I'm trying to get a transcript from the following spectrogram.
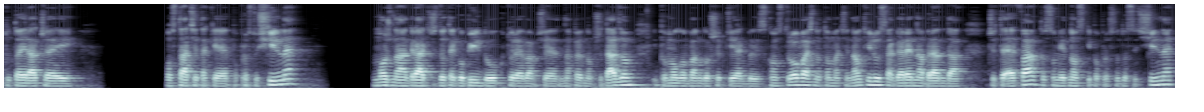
tutaj raczej postacie takie po prostu silne. Można grać do tego buildu, które Wam się na pewno przydadzą i pomogą Wam go szybciej jakby skonstruować. No to macie Nautilusa, Garena, Branda czy TFA. To są jednostki po prostu dosyć silne,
